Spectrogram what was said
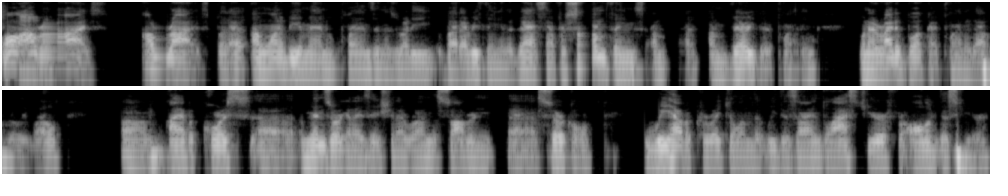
Oh, Yeah. I'll rise. I'll rise, but I, I want to be a man who plans and is ready about everything in advance. Now, for some things, I'm I'm- very good at planning. When I write a book, I plan it out really well. Um, I have a course, uh, a men's organization I run, the Sovereign uh, Circle. We have a curriculum that we designed last year for all of this year.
